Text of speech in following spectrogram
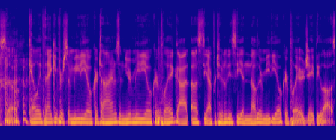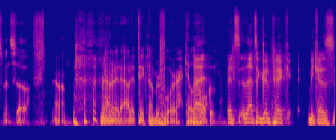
So, Kelly, thank you for some mediocre times. And your mediocre play got us the opportunity to see another mediocre player, JP Losman. So, um, rounded it out at pick number four, Kelly Pat, Holcomb. It's that's a good pick because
